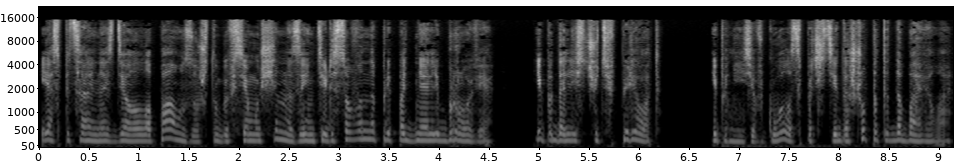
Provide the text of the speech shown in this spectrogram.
Я специально сделала паузу, чтобы все мужчины заинтересованно приподняли брови и подались чуть вперед, и, понизив голос, почти до шепота добавила.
